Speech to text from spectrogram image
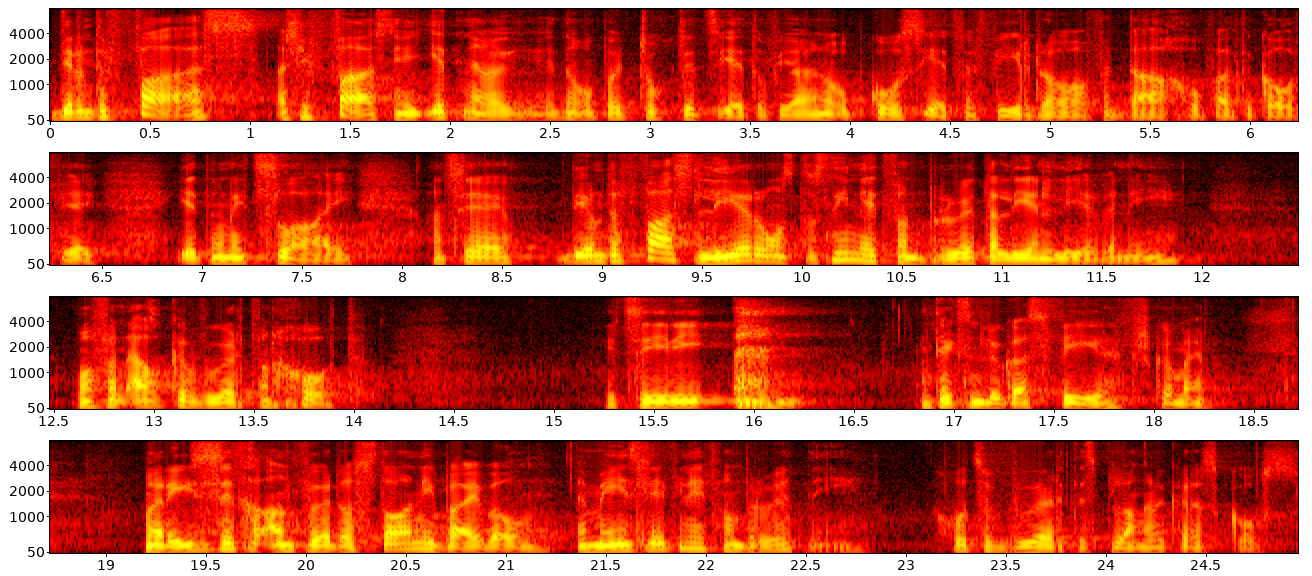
deur om te vas, as jy vas en jy eet nou, jy eet nou op 'n chocolates eet of jy hou nou op kos eet vir 4 dae of 'n dag of wat ook al of jy eet nog net slaai, dan sê hy, deur om te vas leer ons dat ons nie net van brood alleen lewe nie, maar van elke woord van God. Dit sê hierdie teks in Lukas 4, verskoon my. Maar Jesus het geantwoord, daar staan in die Bybel, 'n mens leef nie net van brood nie. God se woord is belangriker as kos.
